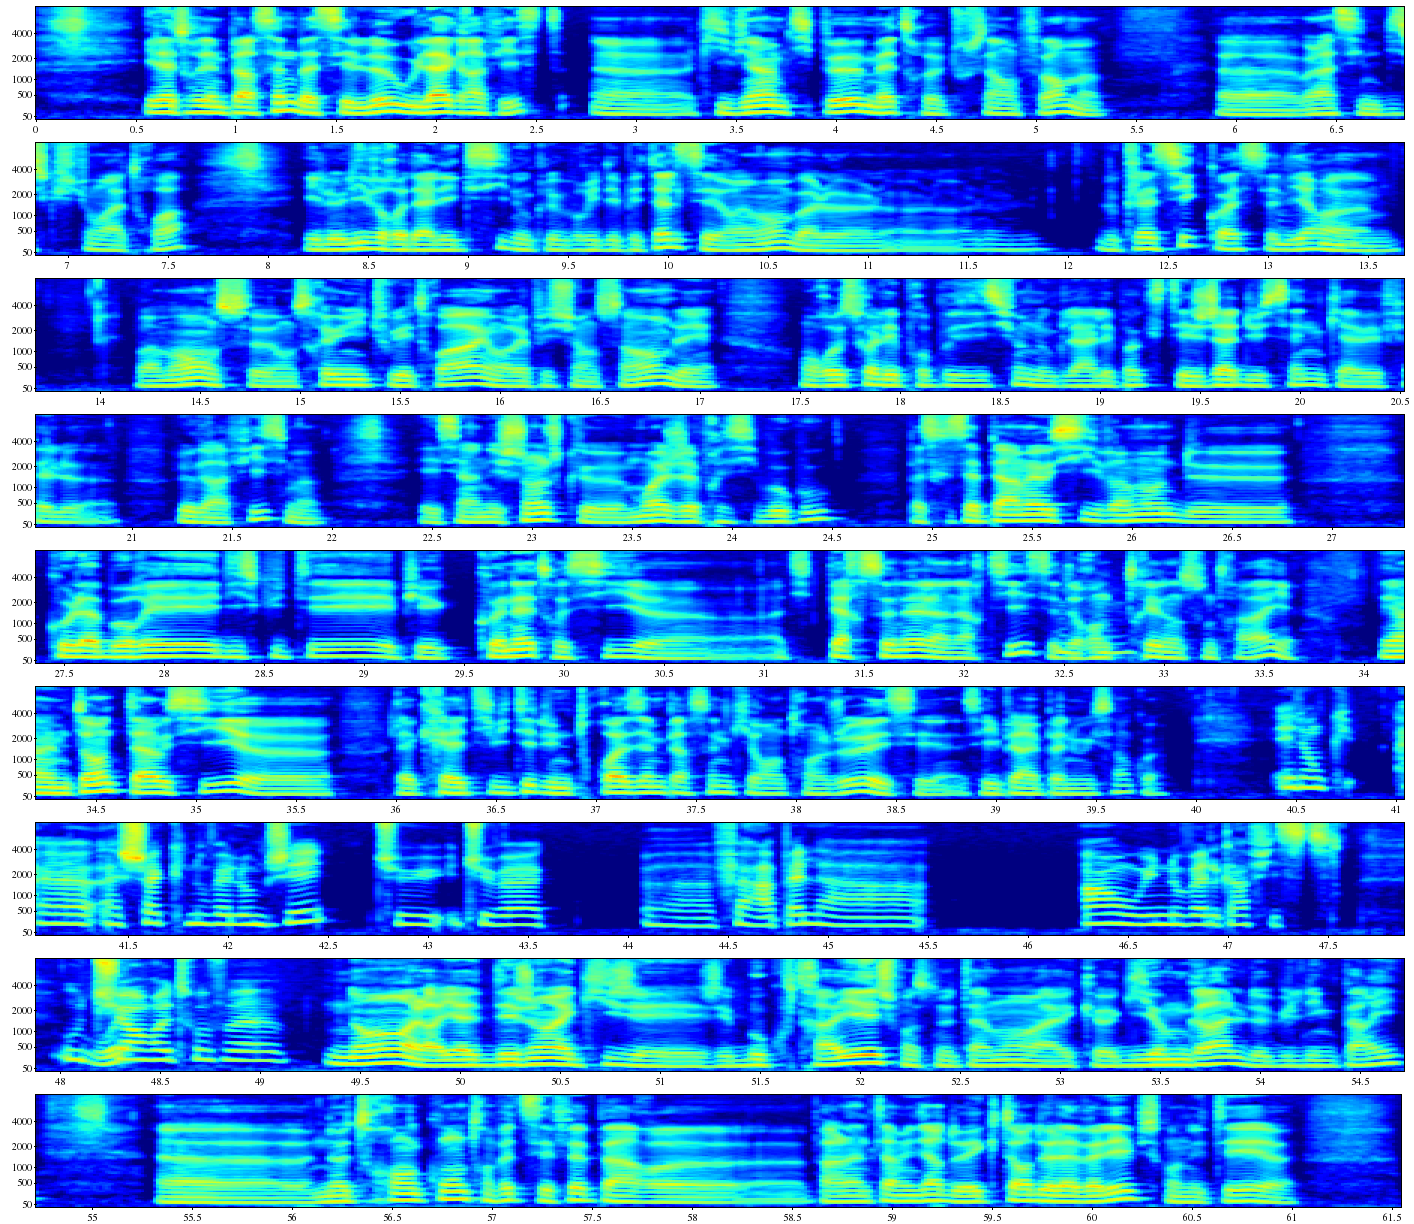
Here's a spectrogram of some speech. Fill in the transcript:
Et la troisième personne, bah, c'est le ou la graphiste euh, qui vient un petit peu mettre tout ça en forme. Euh, voilà, c'est une discussion à trois. Et le livre d'Alexis, donc Le bruit des pétales, c'est vraiment bah, le, le, classique, quoi. C'est-à-dire, mhm. euh, vraiment, on se, on se, réunit tous les trois et on réfléchit ensemble et on reçoit les propositions. Donc là, à l'époque, c'était Jade Hussein qui avait fait le, graphisme. Et c'est un échange que moi, j'apprécie beaucoup parce que ça permet aussi vraiment de collaborer, discuter et puis connaître aussi euh, à titre personnel un artiste et de mhm. rentrer dans son travail. Et en même temps, tu as aussi euh, la créativité d'une troisième personne qui rentre en jeu et c'est hyper épanouissant. Quoi. Et donc, à chaque nouvel objet, tu, tu vas euh, faire appel à un ou une nouvelle graphiste ou tu en retrouves Non, alors il y a des gens avec qui j'ai beaucoup travaillé. Je pense notamment avec Guillaume Graal de Building Paris. Euh, notre rencontre, en fait, s'est fait par, euh, par l'intermédiaire de Hector de la Vallée, puisqu'on était. Euh,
